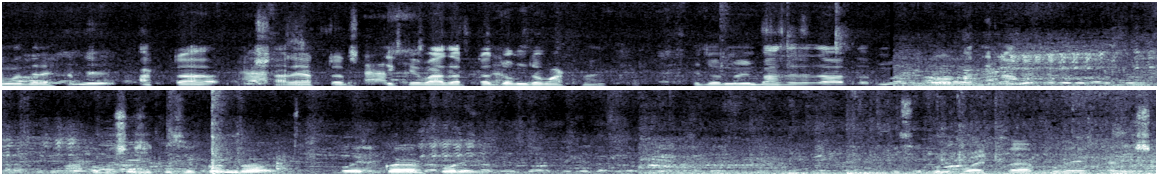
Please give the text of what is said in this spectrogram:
আমাদের এখানে আটটা, সাড়ে আটটার দিকে বাজারটা জমজমাট হয়। এজন্য আমি বাজারে যাওয়ার জন্য রওনা দিলাম। অবশেষে কিছুক্ষণ ওয়েট করার পরে কিছুক্ষণ ওয়েট করার পরে একটা রিক্সা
